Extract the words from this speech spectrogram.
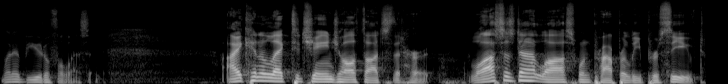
What a beautiful lesson. I can elect to change all thoughts that hurt. Loss is not loss when properly perceived.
